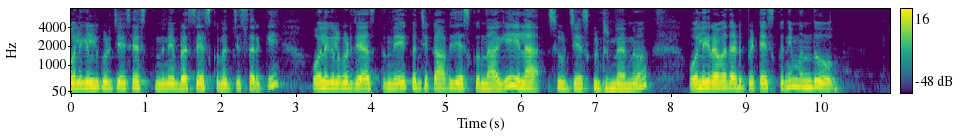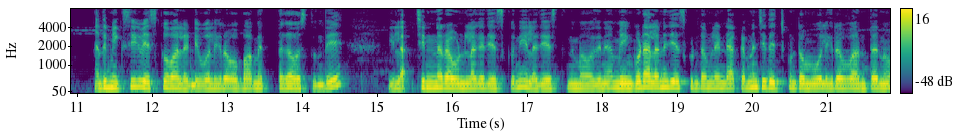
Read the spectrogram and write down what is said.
ఓలిగలు కూడా చేసేస్తుంది. నేను బ్రష్ చేసుకుని వచ్చేసరికి ఓలిగలు కూడా చేస్తుంది. కొంచెం కాఫీ చేసుకుని తాగి ఇలా సూట్ చేసుకుంటున్నాను. ఓలిగ రవ్వ దడి పెట్టేసుకుని ముందు అది మిక్సీకి వేసుకోవాలండి. ఒలిగిరవ్వ బాగా మెత్తగా వస్తుంది. ఇలా చిన్న రౌండ్ లాగా చేసుకుని ఇలా చేస్తుంది మా వదిన. మేము కూడా అలానే చేసుకుంటాంలేండి. అక్కడి నుంచి తెచ్చుకుంటాం ఓలిగిరవ్వ అంతాను.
